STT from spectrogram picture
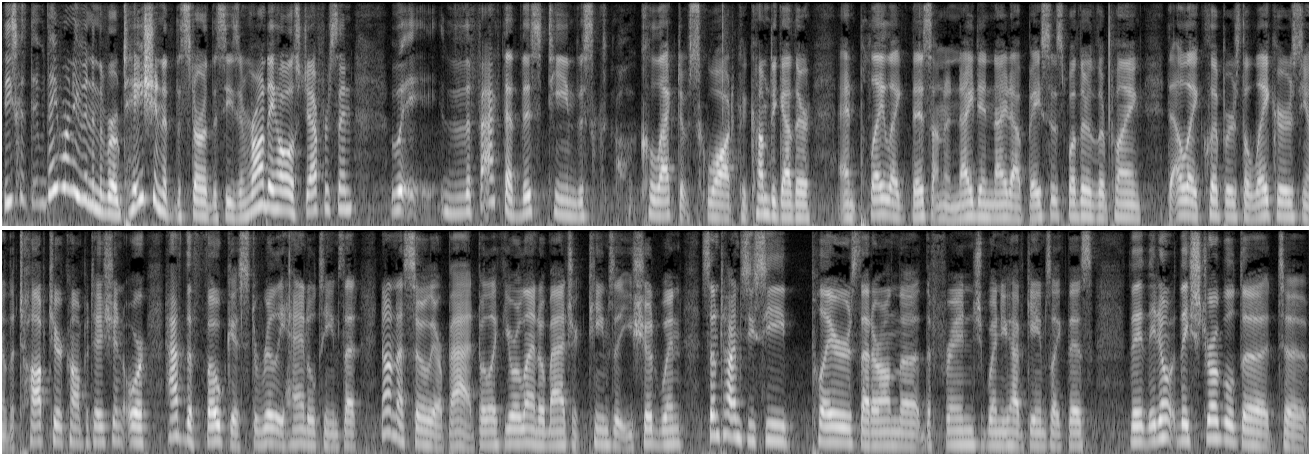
these they weren't even in the rotation at the start of the season. Rondae Hollis Jefferson, the fact that this team, this collective squad, could come together and play like this on a night in, night out basis, whether they're playing the LA Clippers, the Lakers, you know, the top tier competition, or have the focus to really handle teams that not necessarily are bad, but like the Orlando Magic, teams that you should win. Sometimes you see players that are on the, the fringe when you have games like this. They, they don't they struggle to to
